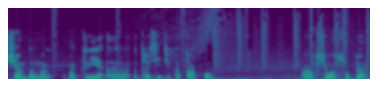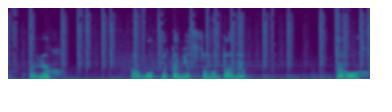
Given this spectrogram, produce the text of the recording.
чем бы мы могли э, отразить их атаку. А, всего супер орех. А вот, наконец-то нам дали горох.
